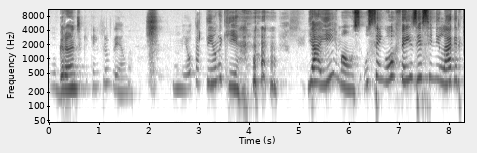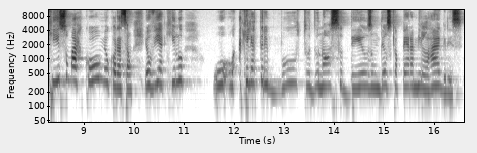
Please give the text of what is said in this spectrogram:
o grande que tem problema. O meu está tendo aqui. E aí, irmãos, o Senhor fez esse milagre que isso marcou o meu coração. Eu vi aquilo, o, aquele atributo do nosso Deus, um Deus que opera milagres.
